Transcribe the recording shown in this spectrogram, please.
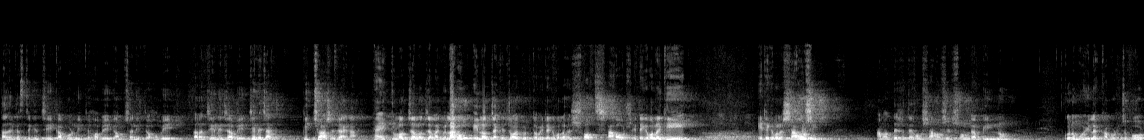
তাদের কাছ থেকে চেয়ে কাপড় নিতে হবে, গামছা নিতে হবে, তারা জেনে যাবে। জেনে যাক। কিচ্ছু আসে যায় না। হ্যাঁ একটু লজ্জা লজ্জা লাগবে। লাগুক, এই লজ্জাকে জয় করতে হবে। এটাকে বলা হয় সৎ সাহস। এটাকে বলা হয় কি? এটাকে বলে সাহসী। আমার দেশে তো এখন সাহসের সংজ্ঞা ভিন্ন। কোনো মহিলা কাপড় চোপড়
